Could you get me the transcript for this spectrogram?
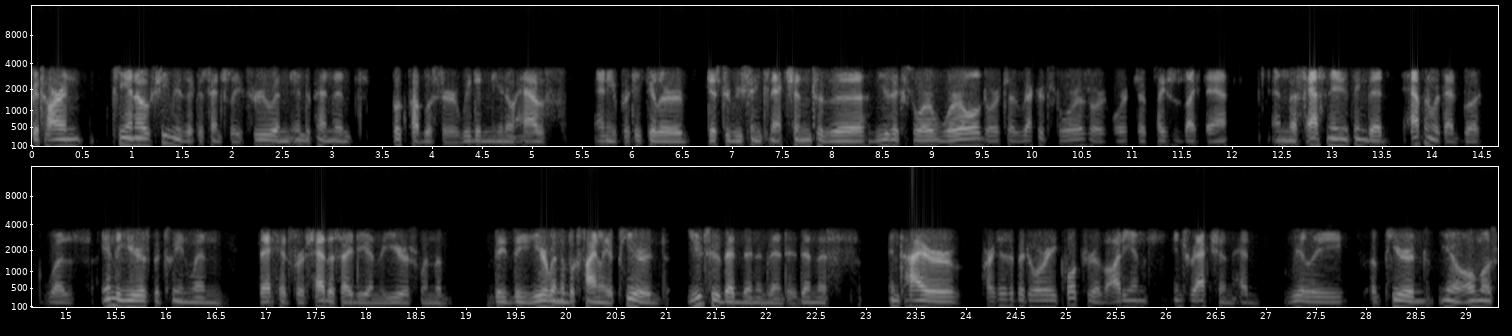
guitar and piano sheet music essentially through an independent book publisher. We didn't you know have any particular distribution connection to the music store world or to record stores or or to places like that. And the fascinating thing that happened with that book was in the years between when Beck had first had this idea in the years when the, the the year when the book finally appeared, YouTube had been invented, and this entire participatory culture of audience interaction had really appeared, you know, almost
